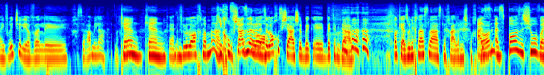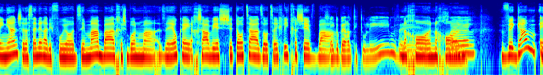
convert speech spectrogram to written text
העברית שלי, אבל uh, חסרה מילה, נכון? כן, כן. כן, אפילו לא החלמה. כי חופשה פשוט, זה אה, לא. זה לא חופשה של אה, בטן גב. אוקיי, אז הוא נכנס, ל- סליחה, למשפחתון. אז, אז פה זה שוב העניין של הסדר העדיפויות, זה מה בא על חשבון מה, זה אוקיי, עכשיו יש את ההוצאה הזאת, צריך להתחשב בה. יכול לדבר על טיטולים. ו- נכון, נכון. אוכל. וגם אה.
